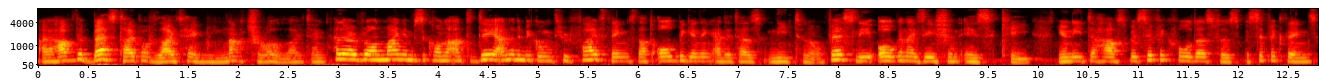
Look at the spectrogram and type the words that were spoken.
I have the best type of lighting, natural lighting. Hello everyone, my name is Akono and today I'm going to be going through 5 things that all beginning editors need to know. Firstly, organization is key. You need to have specific folders for specific things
